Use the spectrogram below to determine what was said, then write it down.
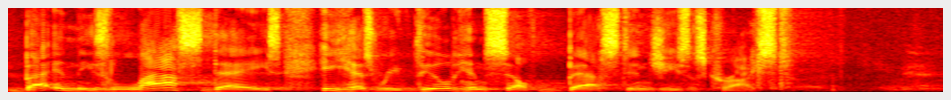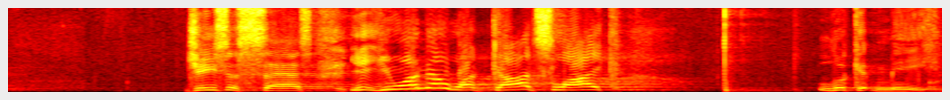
But in these last days, he has revealed himself best in Jesus Christ. Jesus says, you want to know what God's like? Look at me.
